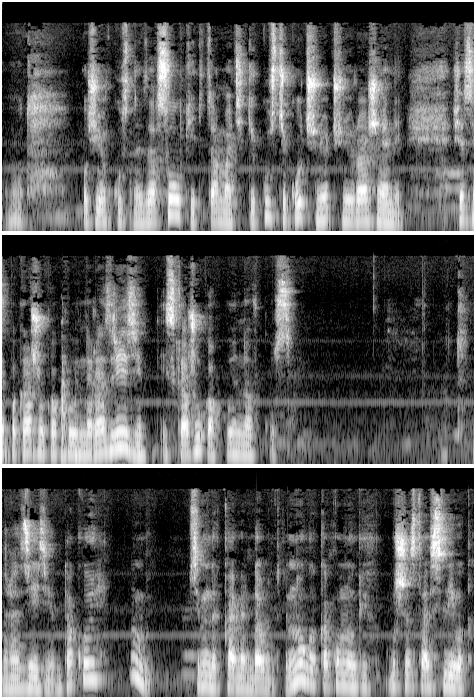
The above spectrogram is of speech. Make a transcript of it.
Вот. Очень вкусные засолки, эти томатики. Кустик очень-очень урожайный. Сейчас я покажу, какой он на разрезе, и скажу, какой он на вкус. Вот, на разрезе он такой. Ну, семенных камер довольно-таки много, как у многих, большинства сливок.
